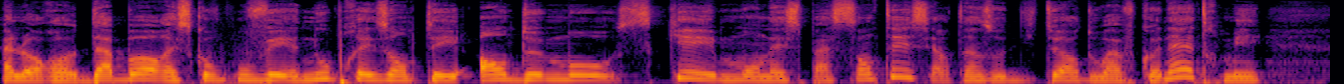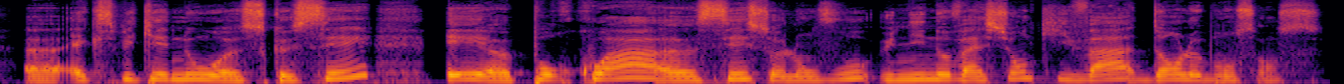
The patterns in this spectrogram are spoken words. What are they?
Alors euh, d'abord, est-ce que vous pouvez nous présenter en deux mots ce qu'est Mon Espace Santé? Certains auditeurs doivent connaître, mais euh, expliquez-nous euh, ce que c'est et pourquoi c'est selon vous une innovation qui va dans le bon sens.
